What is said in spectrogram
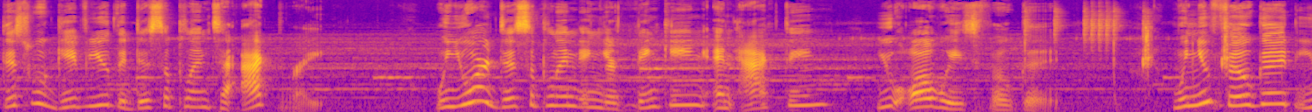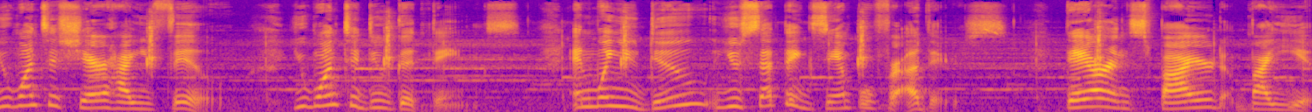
This will give you the discipline to act right. When you are disciplined in your thinking and acting, you always feel good. When you feel good, you want to share how you feel. You want to do good things. And when you do, you set the example for others. They are inspired by you.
